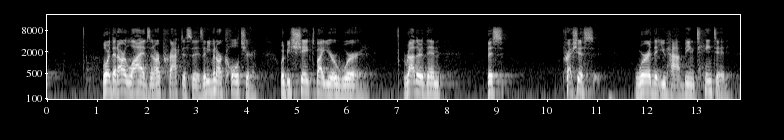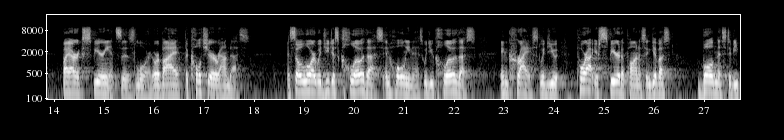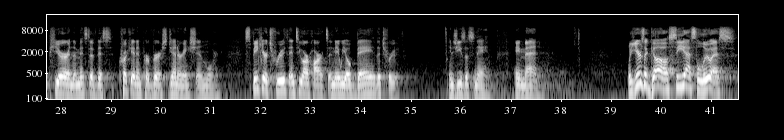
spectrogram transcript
Lord, that our lives and our practices and even our culture would be shaped by your word rather than this precious word that you have being tainted by our experiences, Lord, or by the culture around us. And so, Lord, would you just clothe us in holiness? Would you clothe us in Christ. Would you pour out your Spirit upon us and give us boldness to be pure in the midst of this crooked and perverse generation, Lord? Speak your truth into our hearts, and may we obey the truth. In Jesus' name, amen. Well, years ago, C.S. Lewis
